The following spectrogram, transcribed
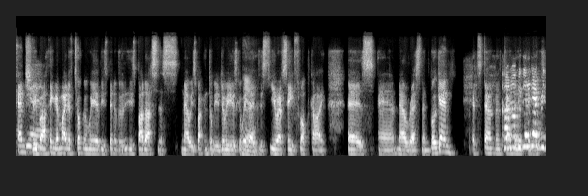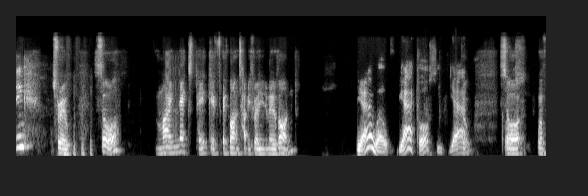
Potentially, Yeah. but I think it might have took away of his bit of his badassness. Now he's back in WWE. He's going Yeah. like this UFC flop guy is uh, now wrestling. But again, it's down to Can't down all to be good at everything. True. so my next pick, if, if Martin's happy for you to move on, Yeah, well, yeah, of course. Yeah. Cool. so we've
